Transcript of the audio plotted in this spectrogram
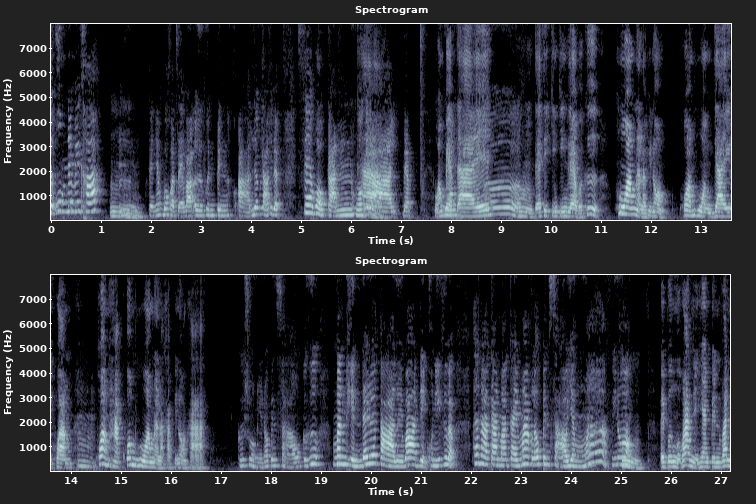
จะอุ้มได้ไหมคะอือืม มก็ยังบอกขอใจว่าเออเพื่อนเป็นอ่าเรื่องราวที่แบบแซวบอกกันห่วงค่ะอีหลาแบบ ห่วงแบบใดเออมแต่ที่จริง ๆ แล้วก็คือห่วงนั่นแหละพี่น้อง ความห่วงใยความอืม ความหักความห่วงนั่นแหละค่ะพี่น้องค่ะ ก็ช่วงนี้เนาะเป็นสาวก็คือมันเห็นได้ด้วยตาเลยว่าเด็กคนนี้คือแบบพัฒนาการมาไกลมากแล้วเป็นสาวอย่างมากพี่น้อง อืมไปเบิ่งหมู่บ้านนี่แฮงเป็นวัน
